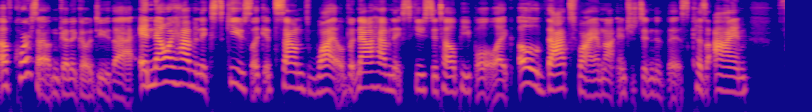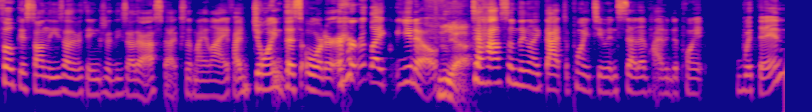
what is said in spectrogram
of course I'm going to go do that. And now I have an excuse. Like it sounds wild, but now I have an excuse to tell people, like, oh, that's why I'm not interested in this because I'm focused on these other things or these other aspects of my life. I've joined this order. like, you know, Yeah. to have something like that to point to instead of having to point within,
